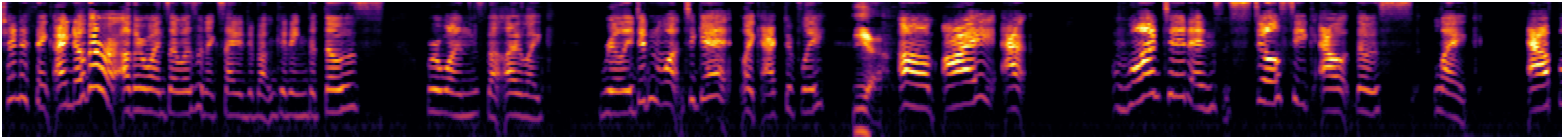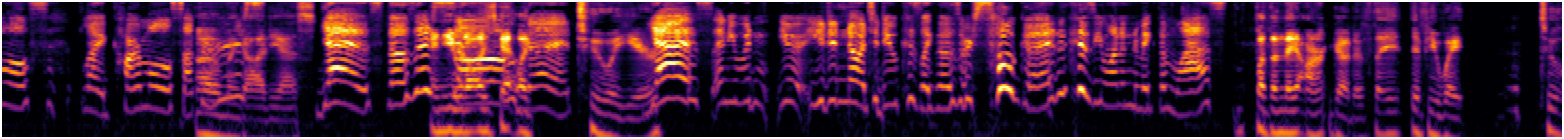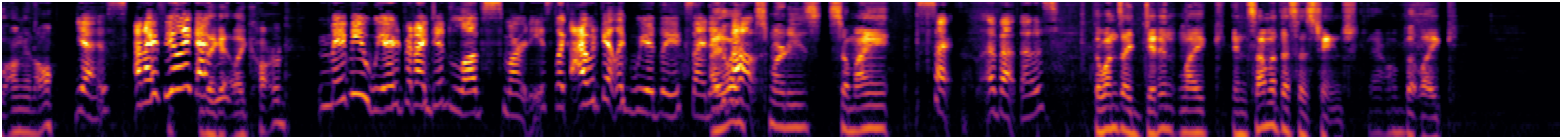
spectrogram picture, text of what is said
trying to think. I know there were other ones I wasn't excited about getting, but those were ones that I like really didn't want to get like actively. yeah, Um I I a wanted and still seek out those like apples like caramel suckers. oh my god, yes, Yes, those are And you so would always get, like, good. two a year. Yes, and you wouldn't you you didn't know what to do because like those were so good because you wanted to make them last. but then they aren't good if they if you wait too long at all. Yes, and I feel like They I'm get like hard. Maybe weird, but I did love Smarties. Like I would get like weirdly excited I like about Smarties. So my sorry, about those. the ones I didn't like, and some of this has changed now, but like,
